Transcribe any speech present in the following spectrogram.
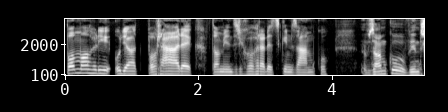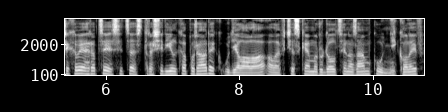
pomohli udělat pořádek v tom Jindřichohradeckém zámku. V zámku v Jindřichově Hradci sice strašidílka pořádek udělala, ale v Českém Rudolci na zámku nikoliv.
